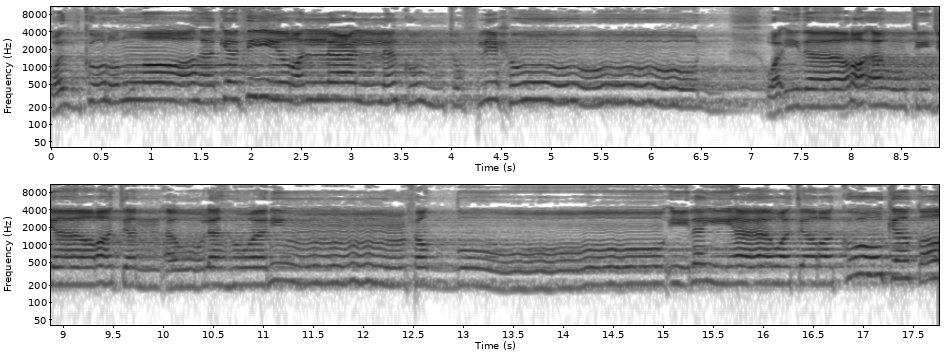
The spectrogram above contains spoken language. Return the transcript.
واذكروا الله كثيرا لعلكم تفلحون وإذا رأوا تجارة أو لهوا انفضوا إليها وتركوك قائما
